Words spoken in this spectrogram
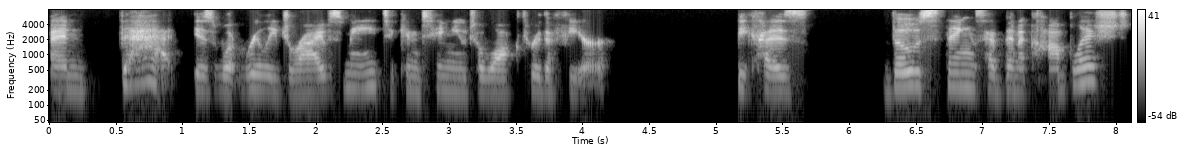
And that is what really drives me to continue to walk through the fear because those things have been accomplished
